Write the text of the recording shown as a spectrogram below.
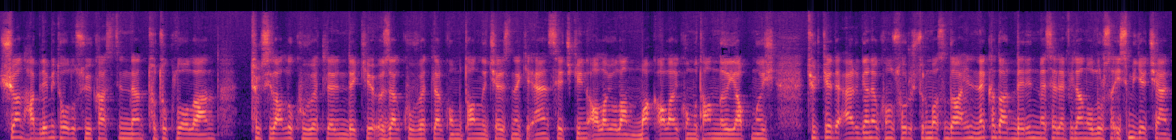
Şu an Hablemitoğlu suikastinden tutuklu olan Türk Silahlı Kuvvetleri'ndeki özel kuvvetler komutanlığı içerisindeki en seçkin alay olan MAK alay komutanlığı yapmış. Türkiye'de Ergenekon soruşturması dahil ne kadar derin mesele filan olursa ismi geçen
